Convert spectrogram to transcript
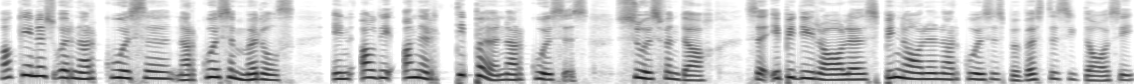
haar kennis oor narkose, narkosemiddels en al die ander tipe narkoses soos vandag se epidurale, spinale narkoses, bewuste sedasie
